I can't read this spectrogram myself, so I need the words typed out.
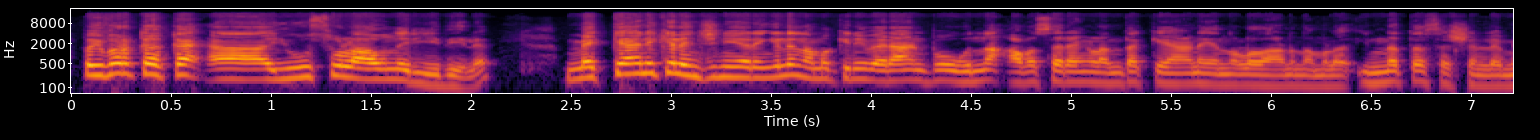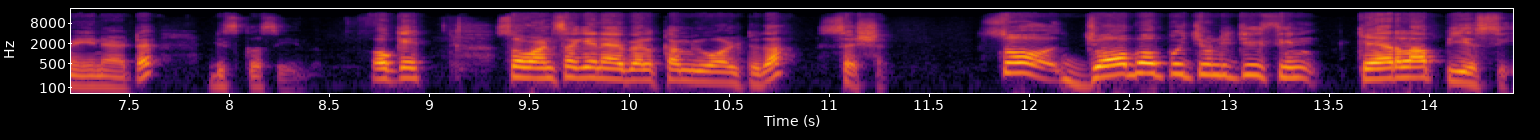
അപ്പോൾ ഇവർക്കൊക്കെ യൂസ്ഫുൾ ആവുന്ന രീതിയിൽ മെക്കാനിക്കൽ എഞ്ചിനീയറിംഗിൽ നമുക്കിനി വരാൻ പോകുന്ന അവസരങ്ങൾ എന്തൊക്കെയാണ് എന്നുള്ളതാണ് നമ്മൾ ഇന്നത്തെ സെഷനിൽ മെയിനായിട്ട് ഡിസ്കസ് ചെയ്യുന്നത്. Okay so once again I welcome you all to the session so job opportunities in Kerala P S C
